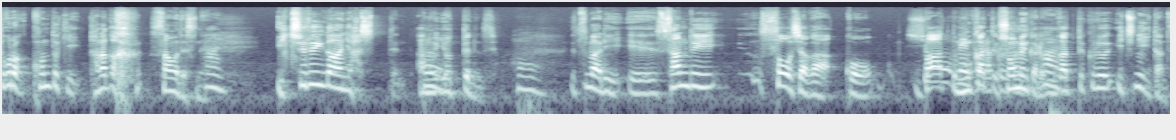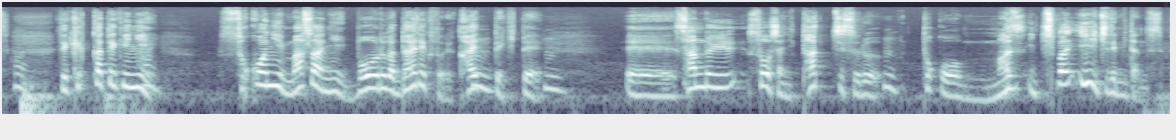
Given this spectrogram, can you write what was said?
ところがこの時田中さんはですね、はい、一塁側に走ってあの、寄ってるんですよ、つまり、えー、三塁走者がこうバーッと向かって正面から向かってくる位置にいたんです、はい、で結果的に、はい。そこにまさにボールがダイレクトで返ってきて、うん。うん、えー、三塁走者にタッチするとこをまず一番いい位置で見たんですよ。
